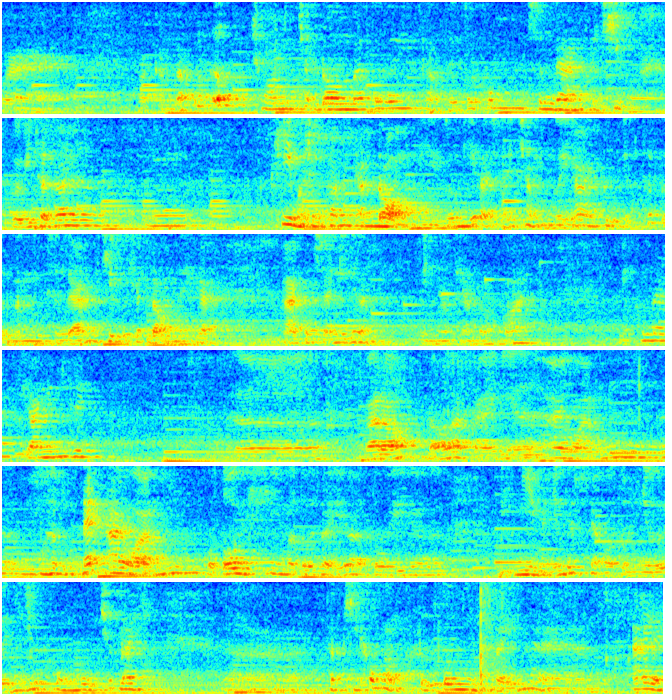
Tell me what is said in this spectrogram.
và và cảm giác uất ức cho những trận đòn mà tôi cảm thấy tôi không xứng đáng phải chịu. Bởi vì thật ra, khi mà chúng ta bị ăn đòn thì tôi nghĩ là sẽ chẳng mấy ai tự nhận thức được là mình xứng đáng phải chịu cái trận đòn đấy cả. Ai cũng sẽ nghĩ là mình đang bị ăn mình không đang thích đánh như thế Ờ, và đó đó là cái ờ, ai oán nét ai oán của tôi khi mà tôi thấy là tôi ờ, bị nhìn vào những vết sẹo và tôi nhớ đến những lúc không vụ trước đây. À, thậm chí không phải tự tôi nhìn thấy mà ai đấy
